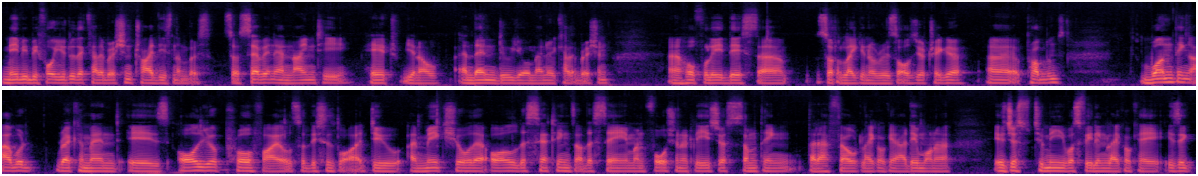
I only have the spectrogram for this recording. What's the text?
maybe before you do the calibration, try these numbers. So 7 and 90, hit, you know, and then do your manual calibration. And hopefully this uh, sort of like, you know, resolves your trigger uh, problems. One thing I would recommend is all your profiles. So this is what I do. I make sure that all the settings are the same. Unfortunately, it's just something that I felt like, okay, I didn't want to, it just to me was feeling like, okay, is it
